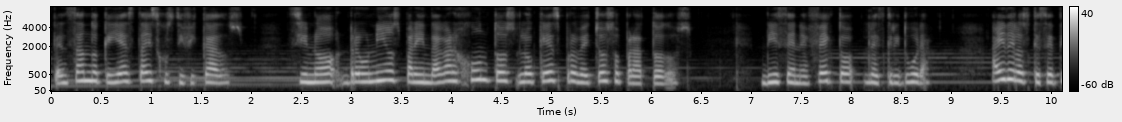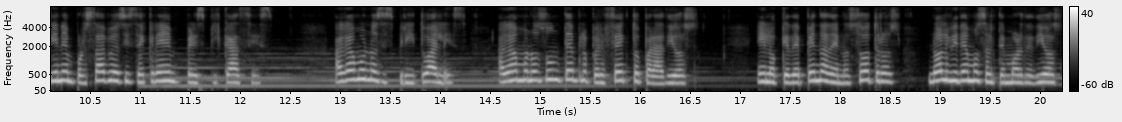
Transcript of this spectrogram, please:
pensando que ya estáis justificados, sino reuníos para indagar juntos lo que es provechoso para todos. Dice en efecto la Escritura, hay de los que se tienen por sabios y se creen perspicaces. Hagámonos espirituales, hagámonos un templo perfecto para Dios. En lo que dependa de nosotros, no olvidemos el temor de Dios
